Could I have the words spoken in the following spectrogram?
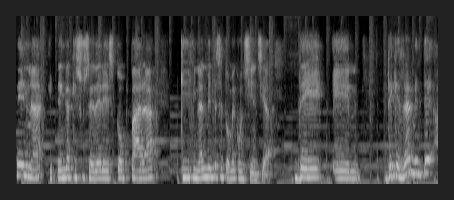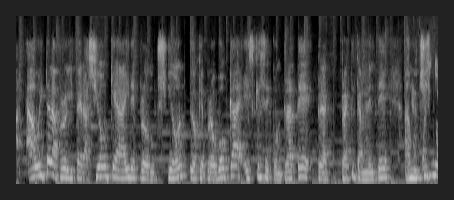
pena que tenga que suceder esto para que finalmente se tome conciencia de, eh, de que realmente ahorita la proliferación que hay de producción lo que provoca es que se contrate prácticamente a, muchísimo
